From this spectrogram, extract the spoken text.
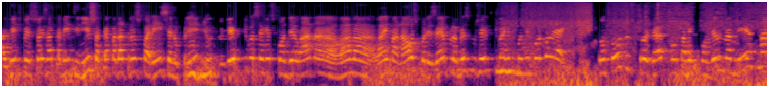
a gente pensou exatamente nisso, até para dar transparência no prêmio, uhum. do jeito que você responder lá, na, lá, na, lá em Manaus, por exemplo, é o mesmo jeito que vai responder em Porto Alegre. Então, todos os projetos vão estar respondendo na mesma,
